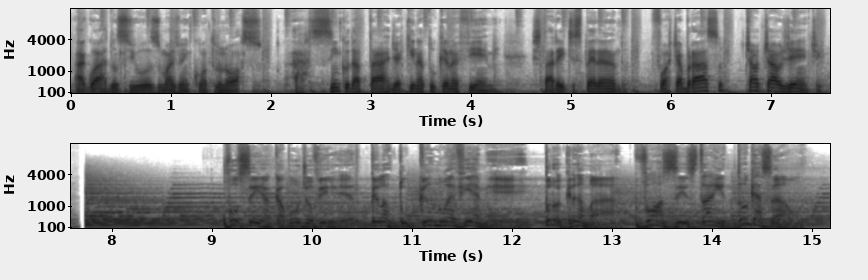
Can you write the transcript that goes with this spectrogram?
Aguardo ansioso mais um encontro nosso, às 5 da tarde aqui na Tucano FM. Estarei te esperando. Forte abraço. Tchau, tchau, gente. Você acabou de ouvir pela Tucano FM. Programa Vozes da Educação.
